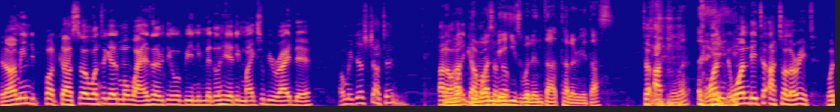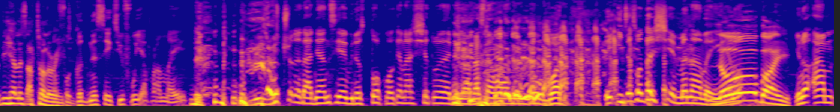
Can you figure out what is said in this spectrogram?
You know what I mean? The podcast. So once I get my wires and everything will be in the middle here. The mics will be right there. And we just chatting. I know how one- the the one day up. he's willing to tolerate us. To at- You know? one one day to tolerate. What the hell is tolerate? For goodness sakes, you where you from, mate? we, we Trinidadians here, we just talk all kind of shit when I be understand what I mean. Oh God, he, he just want to shame me now, boy. You know, no boy. you know um,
